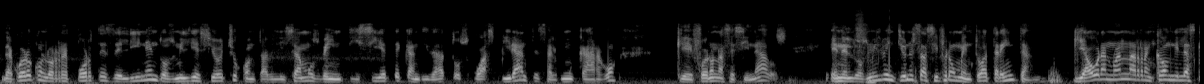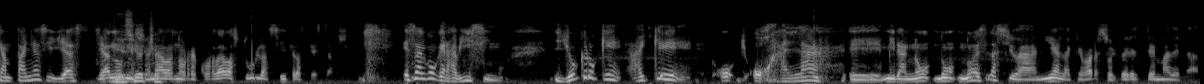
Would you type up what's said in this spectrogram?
De acuerdo con los reportes del INE, en 2018 contabilizamos 27 candidatos o aspirantes a algún cargo que fueron asesinados. En el 2021 esta cifra aumentó a 30 y ahora no han arrancado ni las campañas y ya, ya nos mencionabas, nos recordabas tú las cifras que estamos. Es algo gravísimo y yo creo que hay que, ojalá, eh, mira, no, no, no es la ciudadanía la que va a resolver el tema de la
